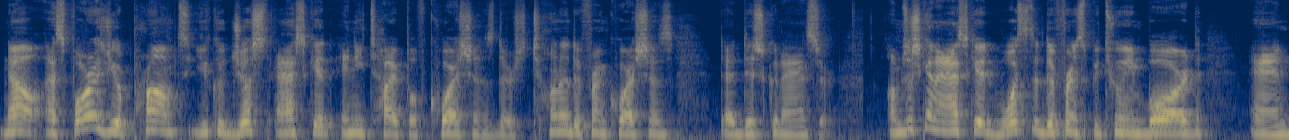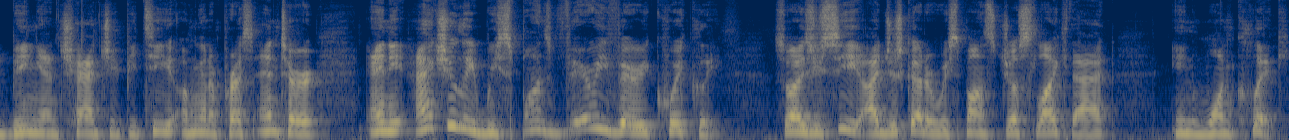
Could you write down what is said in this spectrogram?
Now, as far as your prompt, you could just ask it any type of questions. There's a ton of different questions that this could answer. I'm just gonna ask it, what's the difference between Bard and Bing and ChatGPT? I'm gonna press enter, and it actually responds very, very quickly. So as you see, I just got a response just like that in one click.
